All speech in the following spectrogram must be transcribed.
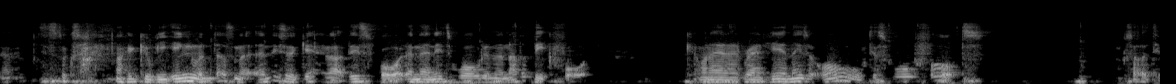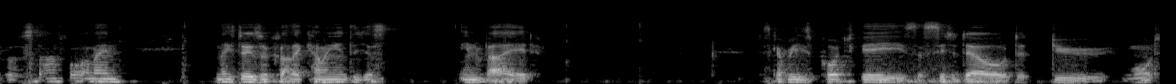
You know, this looks like, like it could be England, doesn't it? And this is again like this fort, and then it's walled in another big fort coming out around here, and these are all just walled forts. Looks like the tip of a star fort. I mean, these dudes look like they're coming in to just invade. Discoveries Portuguese, the Citadel de Du, Mort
